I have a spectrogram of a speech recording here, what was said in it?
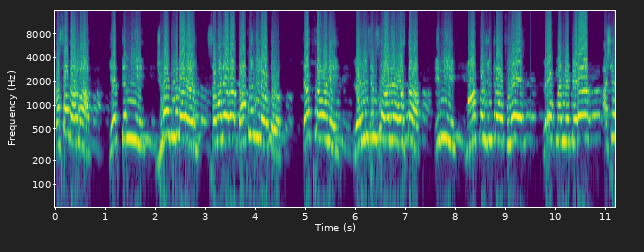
कसा धरला हे त्यांनी जिवंत उदाहरण समाजाला दाखवून दिलं होतं. त्याचप्रमाणे लवणीचे असतात यांनी महात्मा ज्योतिराव फुले लोकमान्य टिळक असे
